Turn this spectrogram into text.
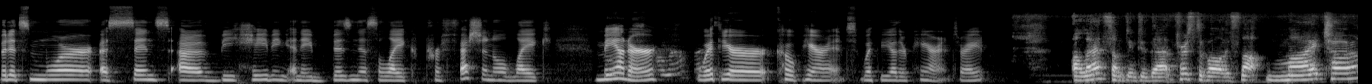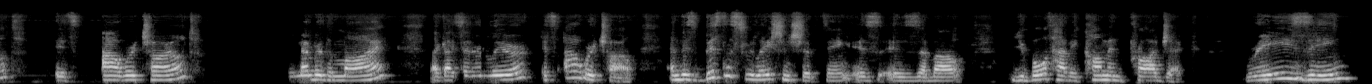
but it's more a sense of behaving in a business like professional like manner with your co-parent with the other parent right? I'll add something to that. First of all it's not my child. It's our child. Remember the my? Like I said earlier, it's our child. And this business relationship thing is, is about you both have a common project raising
